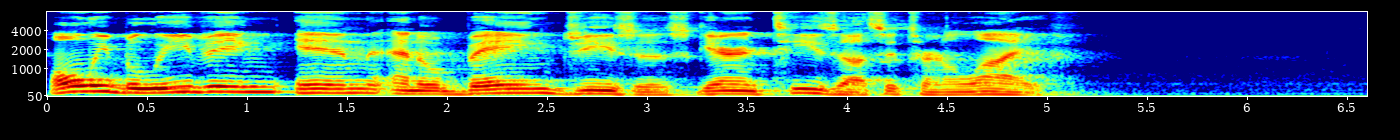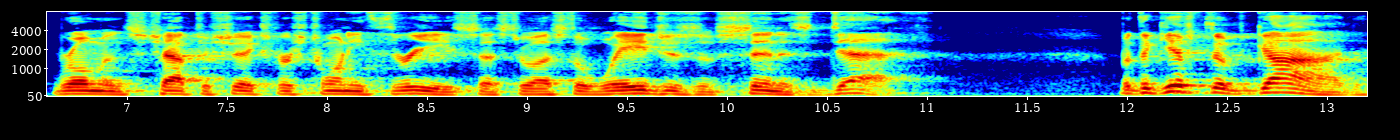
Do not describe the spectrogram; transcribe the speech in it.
Only believing in and obeying Jesus guarantees us eternal life. Romans chapter 6 verse 23 says to us the wages of sin is death, but the gift of God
